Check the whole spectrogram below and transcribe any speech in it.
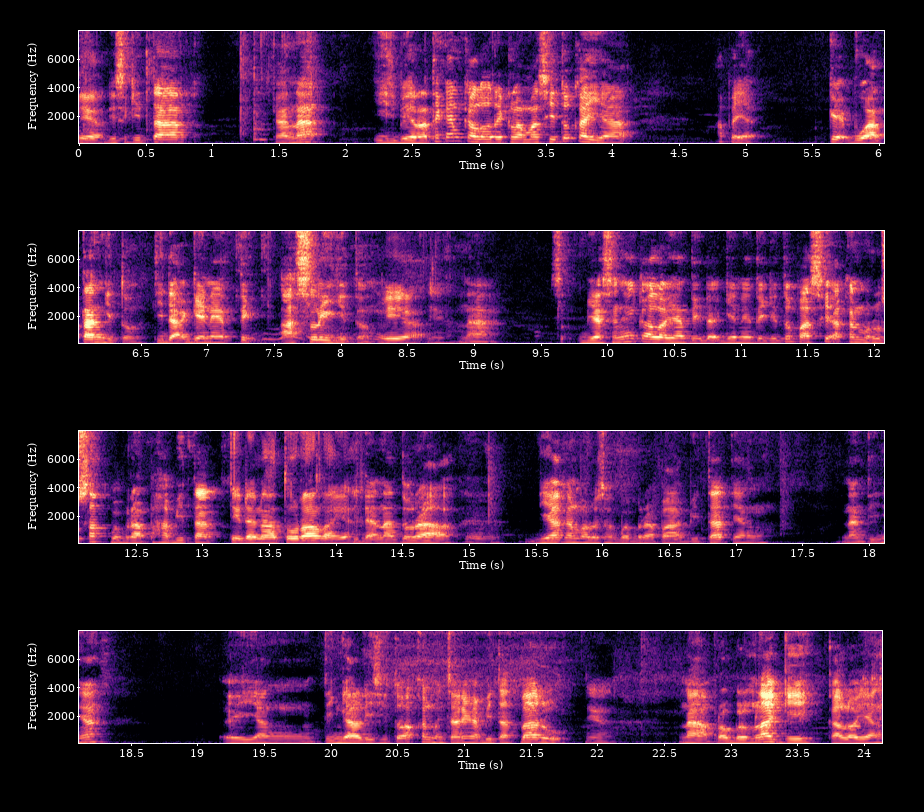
Iya. di sekitar. Karena ibaratnya kan kalau reklamasi itu kayak apa ya? Kayak buatan gitu, tidak genetik asli gitu. Iya. Nah, biasanya kalau yang tidak genetik itu pasti akan merusak beberapa habitat Tidak natural lah ya. tidak natural. Hmm. Dia akan merusak beberapa habitat yang nantinya eh, yang tinggal di situ akan mencari habitat baru. ya. Nah, problem lagi kalau yang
